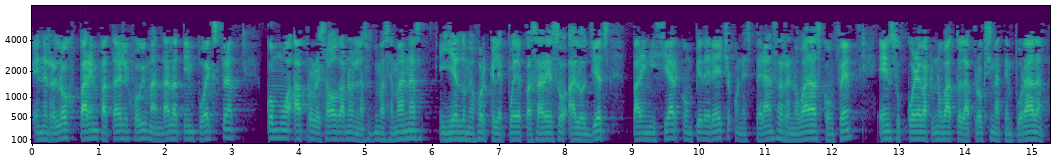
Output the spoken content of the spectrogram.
en el reloj para empatar el juego y mandarlo a tiempo extra cómo ha progresado Darnold en las últimas semanas y es lo mejor que le puede pasar eso a los Jets para iniciar con pie derecho, con esperanzas renovadas, con fe en su quarterback novato la próxima temporada.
